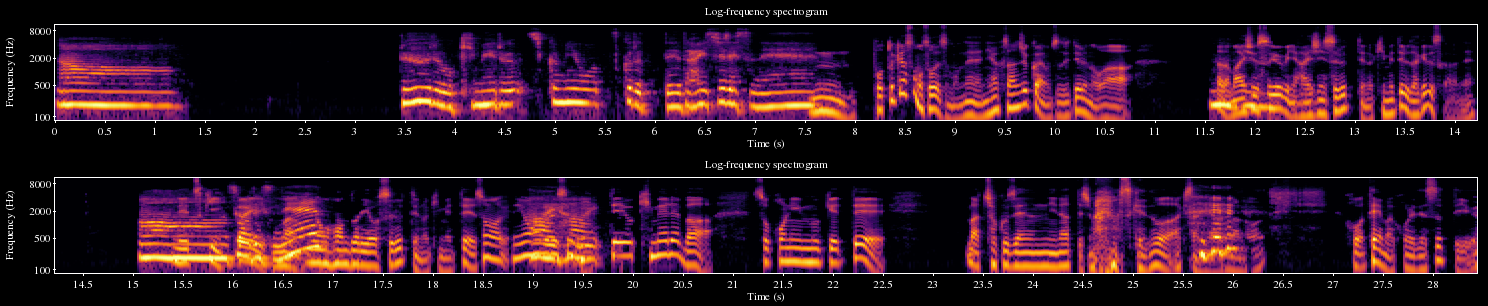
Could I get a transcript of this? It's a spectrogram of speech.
ああ。ルールを決める、仕組みを作るって大事ですね。うん。ポッドキャストもそうですもんね。230回も続いてるのは、ただ毎週水曜曜日に配信するっていうのを決めてるだけですからね。あで、月あ、1そう回、ですまあ、4ね。本撮りをするっていうのを決めて、その4本撮りするはいはい日程を決めれば、そこに向けて、まあ直前になってしまいますけど、アキさんにあのこうテーマはこれですっていう、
